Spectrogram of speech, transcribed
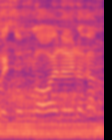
ไปตรงรอยเลยนะครับ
